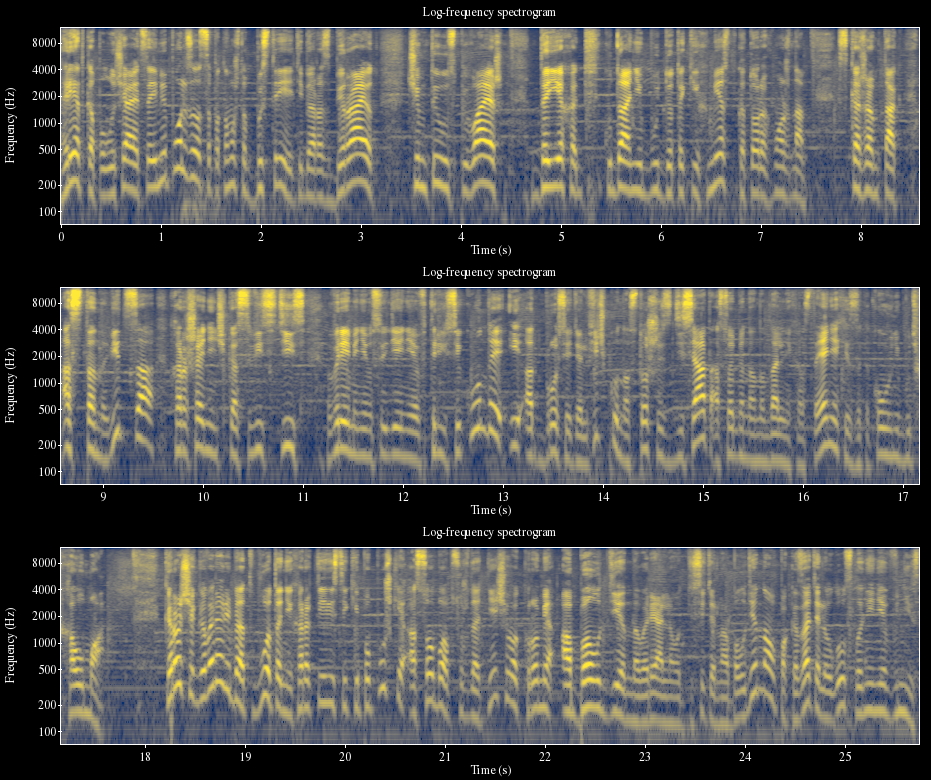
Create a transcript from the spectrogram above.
Редко получается ими пользоваться, потому что быстрее тебя разбирают, чем ты успеваешь доехать куда-нибудь до таких мест, в которых можно, скажем так, остановиться, хорошенечко свестись временем сведения в 3 секунды и отбросить альфичку на 160, особенно на дальних расстояниях из-за какого-нибудь холма. Короче говоря, ребят, вот они, характеристики по пушке, особо обсуждать нечего, кроме обалденного, реально, вот действительно обалденного показателя угол склонения вниз.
